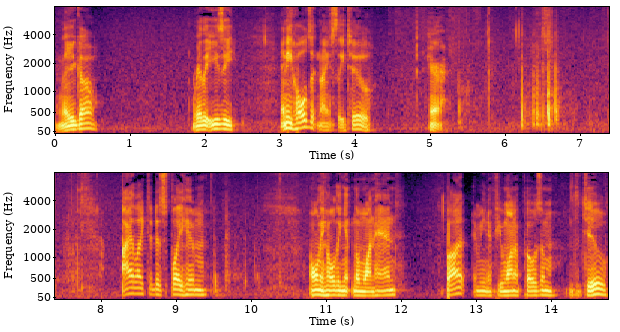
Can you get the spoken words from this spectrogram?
And there you go. Really easy. And he holds it nicely too. Here. I like to display him only holding it in the one hand. But, I mean, if you want to pose him the two,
